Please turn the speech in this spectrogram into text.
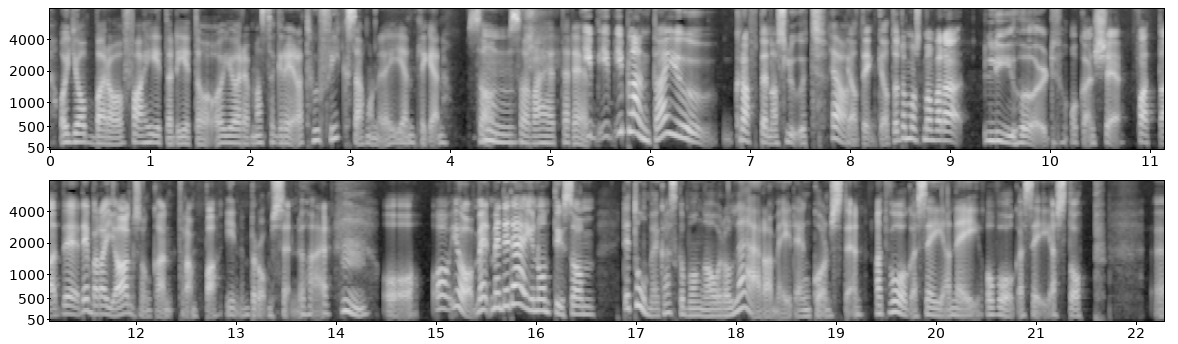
och jobbar och far hit och dit och, och gör en massa grejer. Att hur fixar hon det egentligen? Så, mm. så vad heter det? I, ibland tar ju krafterna slut, ja. helt enkelt. Och då måste man vara lyhörd och kanske fatta att det, det, är bara jag som kan trampa in bromsen nu här. Mm. Och, och, ja, men, men det där är ju någonting som det tog mig ganska många år att lära mig den konsten. Att våga säga nej och våga säga stopp. Eh,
